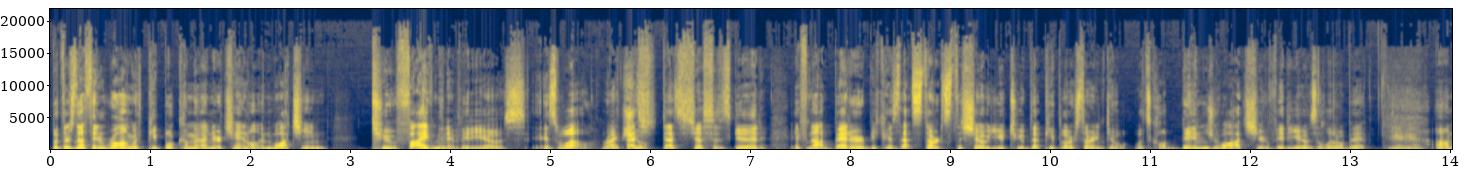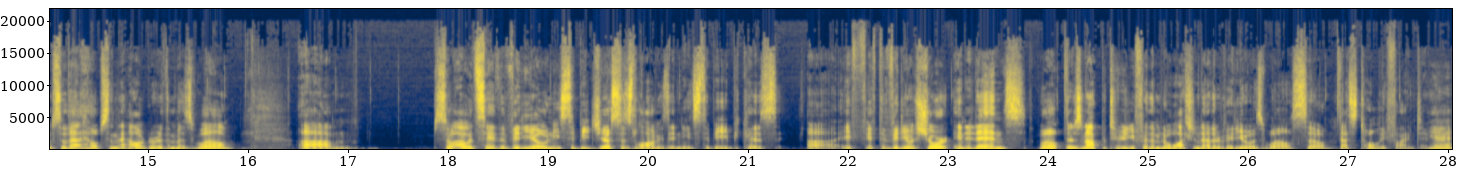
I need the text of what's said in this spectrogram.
But there's nothing wrong with people coming on your channel and watching two five minute videos as well, right? That's Sure. that's just as good, if not better, because that starts to show YouTube that people are starting to what's called binge watch your videos a little bit. Yeah, yeah. Um, so that helps in the algorithm as well. Um, so I would say the video needs to be just as long as it needs to be because uh, if, if the video is short and it ends, well, there's an opportunity for them to watch another video as well. So that's totally fine too. Yeah.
